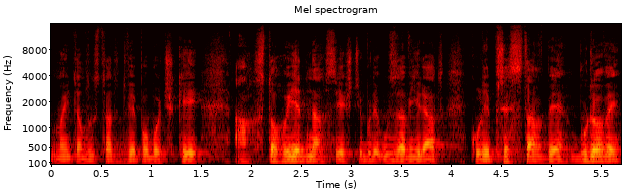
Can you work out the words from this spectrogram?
mají tam zůstat dvě pobočky a z toho jedna si ještě bude uzavírat kvůli přestavbě budovy.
